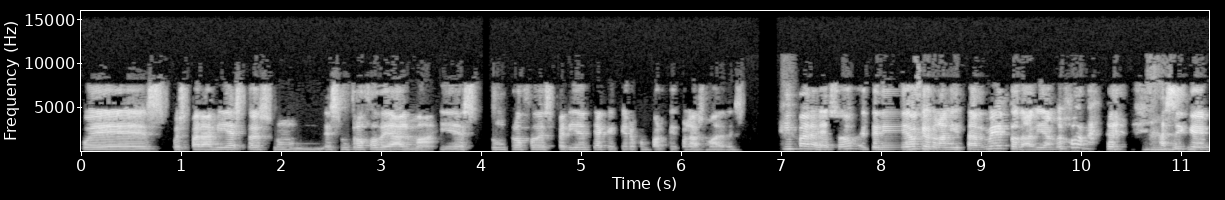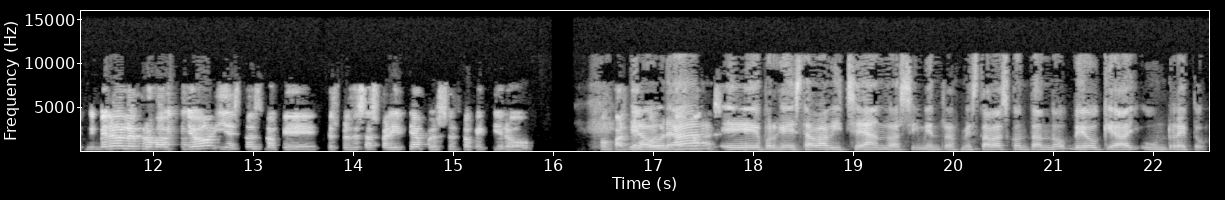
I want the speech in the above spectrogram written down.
Pues, pues para mí esto es un, es un trozo de alma y es un trozo de experiencia que quiero compartir con las madres. Y para eso he tenido que organizarme todavía mejor. Así que primero lo he probado yo y esto es lo que, después de esa experiencia, pues es lo que quiero y ahora, eh, porque estaba bicheando así mientras me estabas contando, veo que hay un reto.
